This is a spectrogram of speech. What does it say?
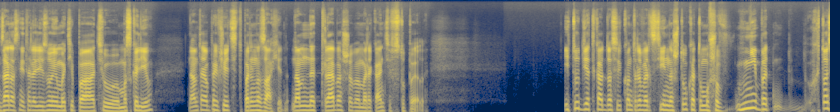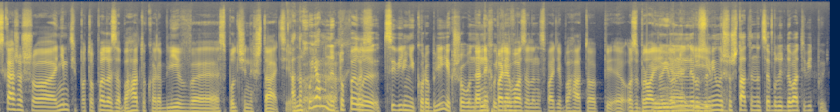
зараз нейтралізуємо, типу, цю москалів. Нам треба переключитися тепер на захід. Нам не треба, щоб американці вступили. І тут є така досить контроверсійна штука, тому що ніби хтось каже, що німці потопили забагато кораблів е, Сполучених Штатів. А нахуя вони Е, топили хтось- цивільні кораблі, якщо вони на них хотіли? перевозили насправді багато е, озброєння. Ну і вони не розуміли, що Штати на це будуть давати відповідь.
